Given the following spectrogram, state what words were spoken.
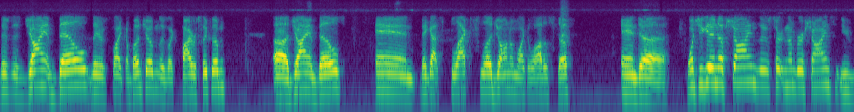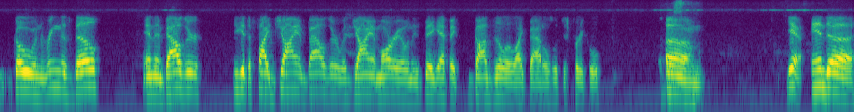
There's this giant bell. There's like a bunch of them. There's like five or six of them. Uh, giant bells, and they got black sludge on them, like a lot of stuff. And uh, once you get enough shines, there's a certain number of shines. You go and ring this bell, and then Bowser, you get to fight giant Bowser with giant Mario in these big epic Godzilla-like battles, which is pretty cool. Um, yeah, and uh,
